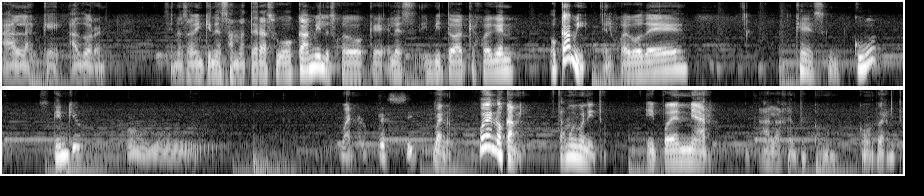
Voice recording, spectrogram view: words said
a la que adoran. Si no saben quién es Amaterasu Okami, les, juego que, les invito a que jueguen Okami, el juego de... ¿Qué es? ¿Cubo? ¿GameCube? Mm, Bueno, creo que sí. bueno, jueguen Okami, está muy bonito. Y pueden mear a la gente como, como perrito.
